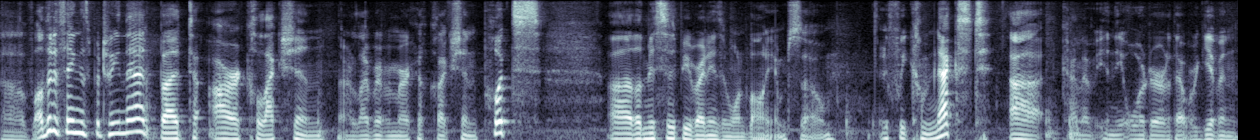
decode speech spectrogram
of other things between that, but our collection, our Library of America collection, puts uh, the Mississippi writings in one volume. So, if we come next, uh, kind of in the order that we're given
